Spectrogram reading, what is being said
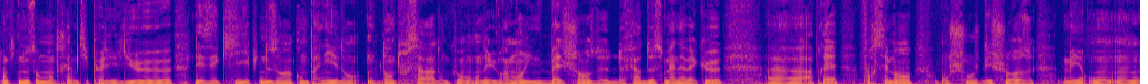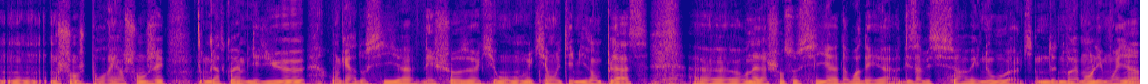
Donc ils nous ont montré un petit peu les lieux, les équipes, ils nous ont accompagnés dans dans tout ça. Donc on, a eu vraiment une belle chance de, de faire deux semaines avec eux. Après forcément, on change des choses, mais on, change pour rien changer. On garde quand même les lieux, on garde aussi euh, des choses qui ont qui ont été mises en place. Euh, on a la chance aussi euh, d'avoir des, investisseurs avec nous qui nous donnent vraiment les moyens.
